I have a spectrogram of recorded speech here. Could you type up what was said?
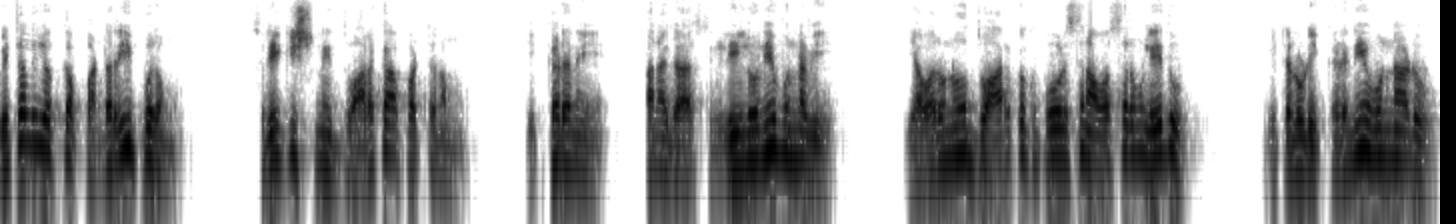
విఠల యొక్క పండరీపురం శ్రీకృష్ణుని ద్వారకా పట్టణం ఇక్కడనే అనగా షిరిడీలోనే ఉన్నవి. ఎవరునూ ద్వారకకు పోవలసిన అవసరం లేదు. విఠలుడు ఇక్కడనే ఉన్నాడు.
